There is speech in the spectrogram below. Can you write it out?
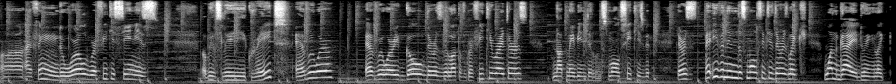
uh, I think the world graffiti scene is obviously great everywhere. Everywhere you go, there is a lot of graffiti writers. Not maybe in the small cities, but there is even in the small cities there is like one guy doing like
